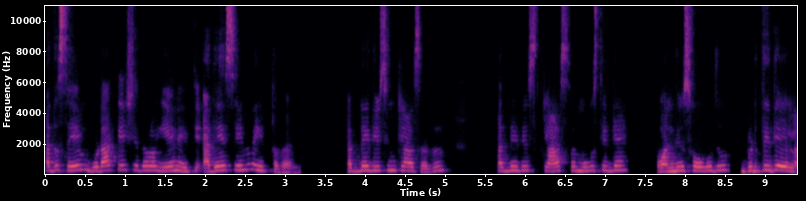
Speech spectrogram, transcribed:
ಅದು ಸೇಮ್ ಗುಡಾಕೇಶದೊಳಗೆ ಏನೈತಿ, ಅದೇ ಸೇಮ್ನೇ ಇತ್ತದ ಅಲ್ಲಿ. ಹದಿನೈದು ದಿವ್ಸಿನ ಕ್ಲಾಸ್ ಅದು. ಹದಿನೈದ್ ದಿವ್ಸ ಕ್ಲಾಸ್ ಮುಗಿಸ್ತಿದ್ದೆ, ಒಂದ್ ದಿವ್ಸ ಹೋಗುದು, ಬಿಡ್ತಿದ್ದೆ ಇಲ್ಲ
